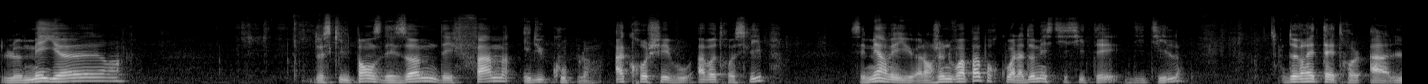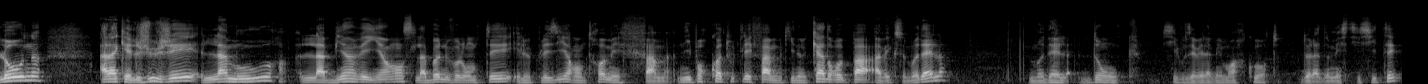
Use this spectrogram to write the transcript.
le meilleur de ce qu'ils pensent des hommes, des femmes et du couple. Accrochez-vous à votre slip, c'est merveilleux. Alors je ne vois pas pourquoi la domesticité, dit-il, devrait être à l'aune à laquelle juger l'amour, la bienveillance, la bonne volonté et le plaisir entre hommes et femmes. Ni pourquoi toutes les femmes qui ne cadrent pas avec ce modèle, modèle donc, si vous avez la mémoire courte, de la domesticité,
